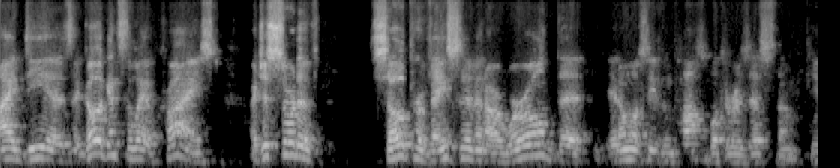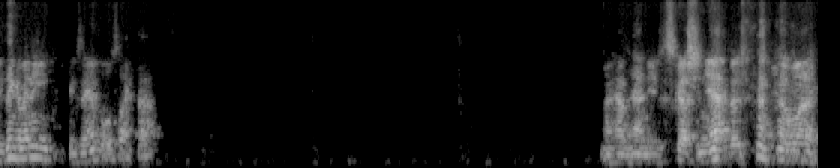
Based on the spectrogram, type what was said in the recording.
ideas that go against the way of Christ are just sort of so pervasive in our world that it almost seems impossible to resist them. Can you think of any examples like that? I haven't had any discussion yet, but I want to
